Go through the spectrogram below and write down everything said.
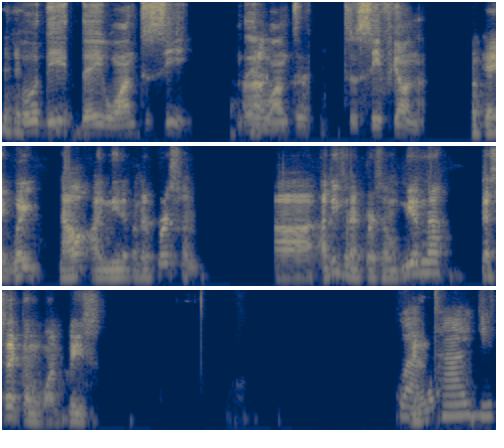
Who did they want to see? They Uh-huh. wanted to see Fiona. Okay, wait. Now I need another person. Uh, a different person. Mirna, the second one, please. What time did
